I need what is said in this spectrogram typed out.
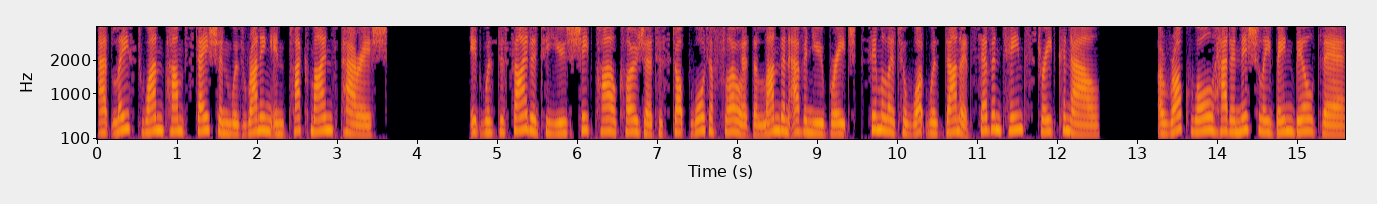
At least one pump station was running in Plaquemines Parish. It was decided to use sheet pile closure to stop water flow at the London Avenue breach, similar to what was done at 17th Street Canal. A rock wall had initially been built there.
